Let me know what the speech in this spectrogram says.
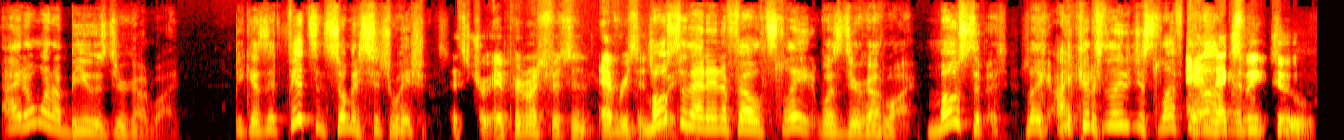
I don't want to abuse Dear God Why because it fits in so many situations. It's true. It pretty much fits in every situation. Most of that NFL slate was Dear God Why. Most of it, like I could have literally just left it and next week too,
